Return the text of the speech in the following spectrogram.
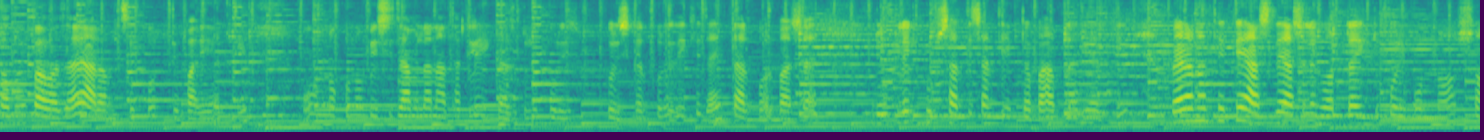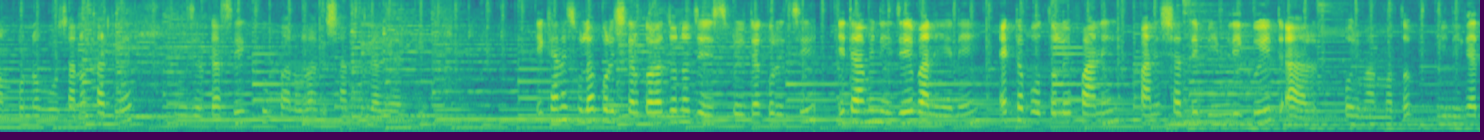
সময় পাওয়া যায়, আরামসে করতে পারি আর কি। অন্য কোনো বেশি ঝামেলা না থাকলে এই কাজগুলো পরিষ্কার করে রেখে যাই, তারপর বাসায় ঢুকলে খুব শান্তি শান্তি একটা ভাব লাগে আর কি। বেড়ানো থেকে আসলে আসলে ঘরটা একটু পরিপূর্ণ, সম্পূর্ণ গোছানো থাকলে নিজের কাছেই খুব ভালো লাগে, শান্তি লাগে আর কি। এখানে চুলা পরিষ্কার করার জন্য যে স্প্রেটা করেছি, এটা আমি নিজে বানিয়ে নেই। একটা বোতলে পানি, পানির সাথে ভিম লিকুইড আর পরিমাণ মতো ভিনেগার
